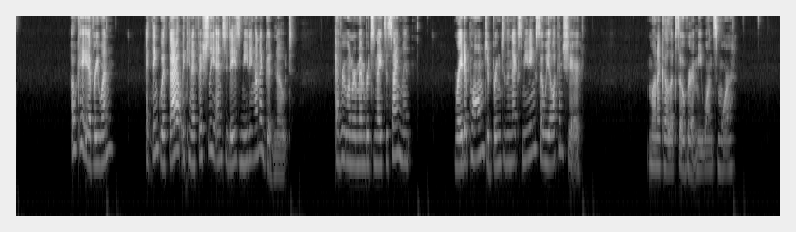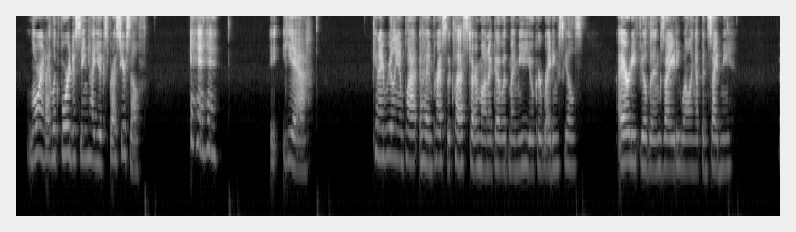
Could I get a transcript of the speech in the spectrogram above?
Okay, everyone. I think with that, we can officially end today's meeting on a good note. Everyone remember tonight's assignment. Write a poem to bring to the next meeting so we all can share. Monika looks over at me once more. Lauren, I look forward to seeing how you express yourself. yeah. Can I really uh, impress the class star Monika with my mediocre writing skills? I already feel the anxiety welling up inside me.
